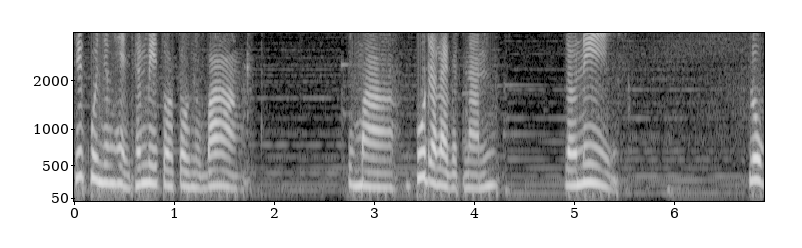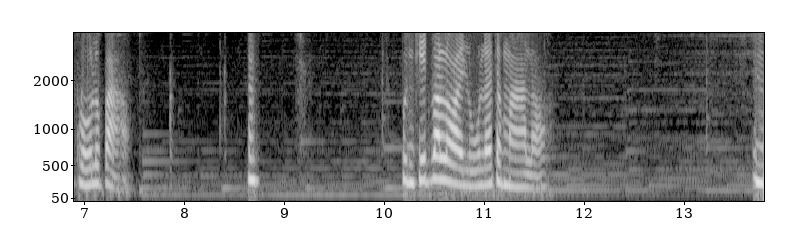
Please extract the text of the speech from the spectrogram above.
ที่คุณยังเห็นฉันมีตัวตนอยู่บ้างอุมาพูดอะไรแบบนั้น แล้วนี่ ลูกรู้หรือเปล่า คุณคิดว่าลอยรู้แล้วจะมาเหรอ อื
